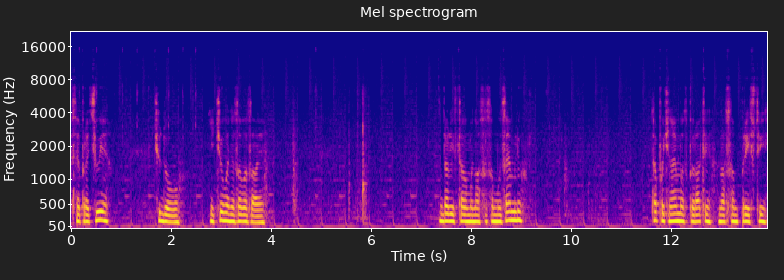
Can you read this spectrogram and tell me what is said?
Все працює чудово, нічого не завазає. Далі ставимо нашу саму землю та починаємо збирати на сам пристрій.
